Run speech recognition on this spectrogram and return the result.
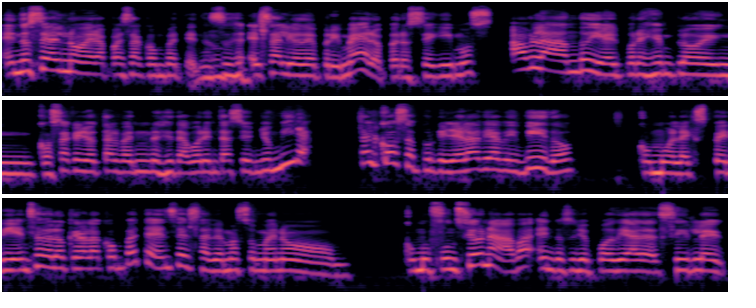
Entonces él no era para esa competencia. Entonces él salió de primero, pero seguimos hablando y él, por ejemplo, en cosas que yo tal vez necesitaba orientación, yo, mira, tal cosa, porque ya él había vivido como la experiencia de lo que era la competencia, él sabía más o menos cómo funcionaba, entonces yo podía decirle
